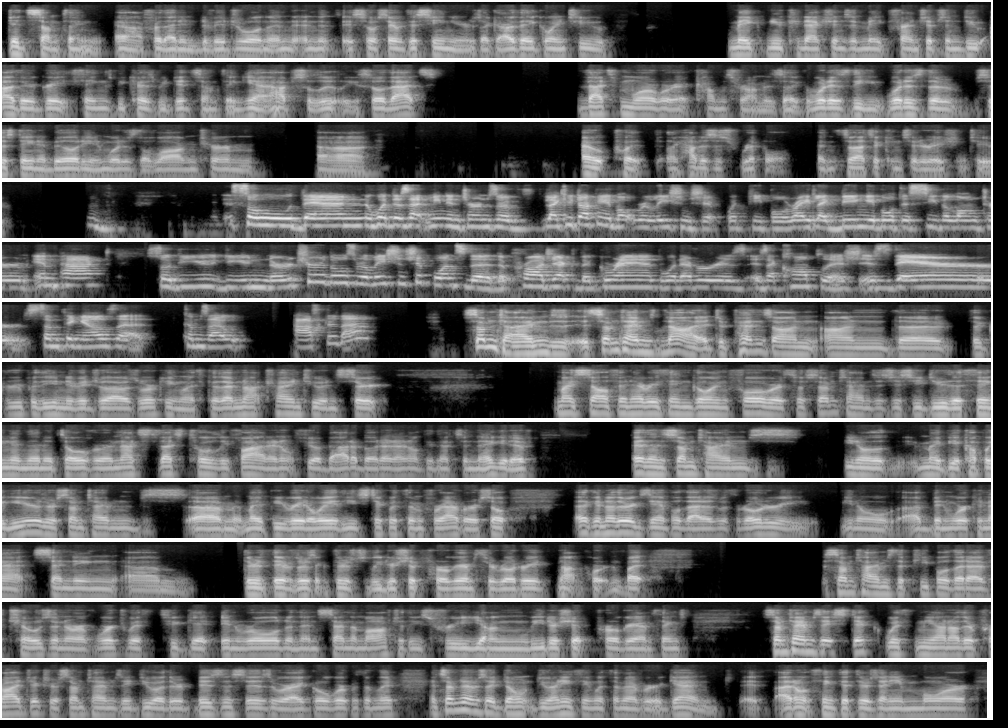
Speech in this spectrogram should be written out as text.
did something uh, for that individual. And, and, and so, say with the seniors, like, are they going to make new connections and make friendships and do other great things because we did something? Yeah, absolutely. So that's that's more where it comes from is like what is the what is the sustainability and what is the long term uh output like how does this ripple and so that's a consideration too mm-hmm so then what does that mean in terms of like you're talking about relationship with people right? Like being able to see the long-term impact. So do you do you nurture those relationship once the the project the grant whatever is is accomplished? Is there something else that comes out after that? Sometimes sometimes not. It depends on on the the group or the individual i was working with because i'm not trying to insert myself and everything going forward. So sometimes it's just you do the thing and then it's over, and that's that's totally fine. I don't feel bad about it. I don't think that's a negative. And then sometimes you know it might be a couple years, or sometimes um, it might be right away that you stick with them forever. So like another example of that is with Rotary. You know, I've been working at sending. Um, there, there, there's there's leadership programs through Rotary, not important, but sometimes the people that I've chosen or have worked with to get enrolled and then send them off to these free young leadership program things, sometimes they stick with me on other projects or sometimes they do other businesses where I go work with them later. And sometimes I don't do anything with them ever again. I don't think that there's any more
